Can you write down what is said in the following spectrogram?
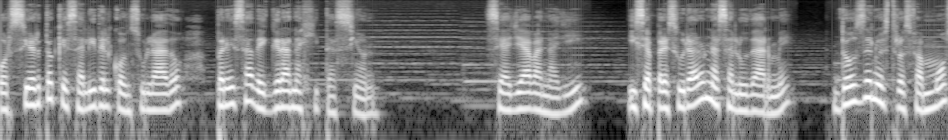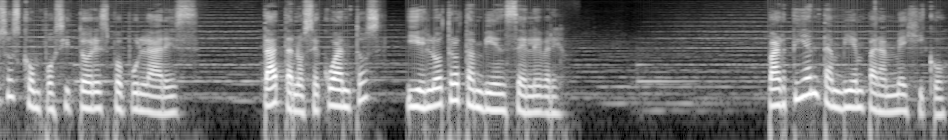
Por cierto que salí del consulado presa de gran agitación. Se hallaban allí y se apresuraron a saludarme dos de nuestros famosos compositores populares, Tata no sé cuántos y el otro también célebre. Partían también para México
